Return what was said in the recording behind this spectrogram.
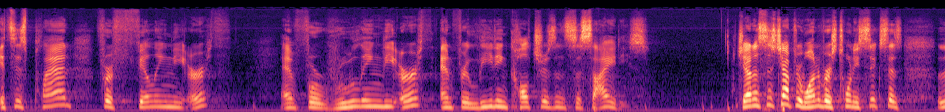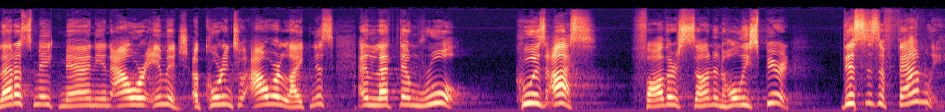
It's his plan for filling the earth and for ruling the earth and for leading cultures and societies. Genesis chapter 1, verse 26 says, Let us make man in our image, according to our likeness, and let them rule. Who is us? Father, Son, and Holy Spirit. This is a family.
